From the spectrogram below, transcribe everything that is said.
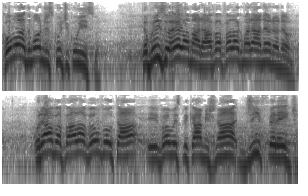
Como o Admon discute com isso? Então, por isso, ele amarava, fala Gmará, não, não, não. O Rava fala, vamos voltar e vamos explicar a Mishnah diferente.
